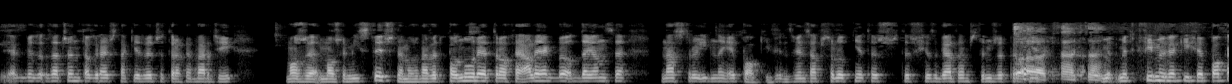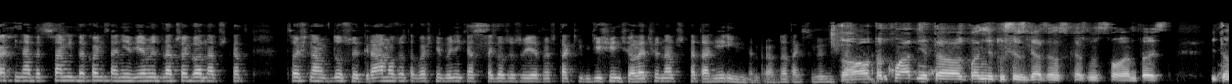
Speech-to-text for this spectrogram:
jakby zaczęto grać takie rzeczy trochę bardziej może, może mistyczne, może nawet ponure trochę, ale jakby oddające nastrój innej epoki, więc, więc absolutnie też, też się zgadzam z tym, że pewnie tak, tak, tak. My, my tkwimy w jakichś epokach i nawet sami do końca nie wiemy, dlaczego na przykład coś nam w duszy gra, może to właśnie wynika z tego, że żyjemy w takim dziesięcioleciu na przykład, a nie innym, prawda? Tak sobie No, dokładnie to, dokładnie tu się zgadzam z każdym słowem. To jest, i to,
